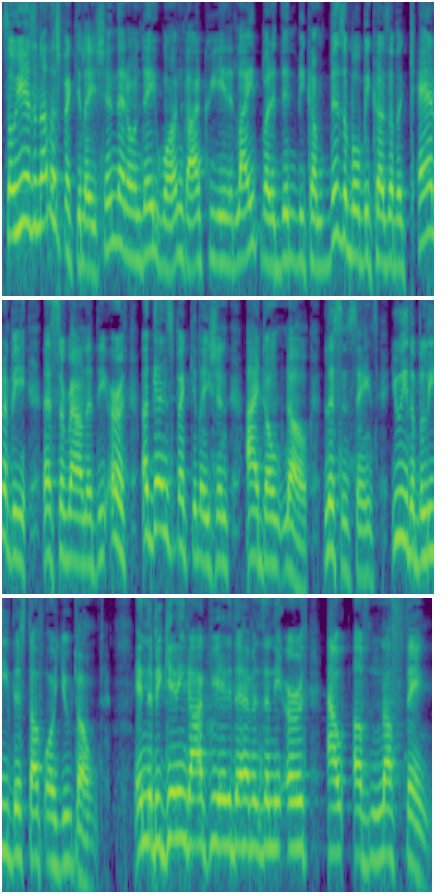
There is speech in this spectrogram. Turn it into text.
so here's another speculation that on day one, God created light, but it didn't become visible because of the canopy that surrounded the earth. Again, speculation, I don't know. Listen, saints, you either believe this stuff or you don't. In the beginning, God created the heavens and the earth out of nothing.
